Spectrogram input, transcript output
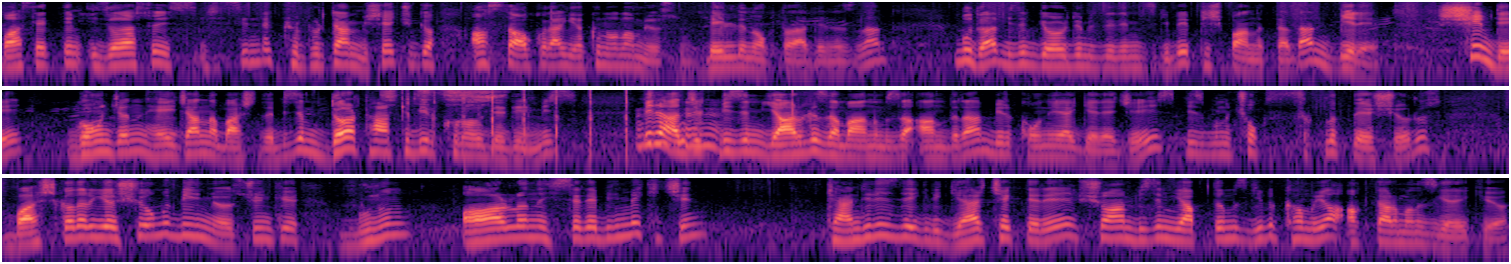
bahsettiğim izolasyon his- hissini de köpürten bir şey. Çünkü asla o kadar yakın olamıyorsun belli noktalarda en azından. Bu da bizim gördüğümüz dediğimiz gibi pişmanlıklardan biri. Şimdi Gonca'nın heyecanla başladığı bizim 4 artı 1 kuralı dediğimiz birazcık bizim yargı zamanımızı andıran bir konuya geleceğiz. Biz bunu çok sıklıkla yaşıyoruz. Başkaları yaşıyor mu bilmiyoruz. Çünkü bunun ağırlığını hissedebilmek için kendinizle ilgili gerçekleri şu an bizim yaptığımız gibi kamuya aktarmanız gerekiyor.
